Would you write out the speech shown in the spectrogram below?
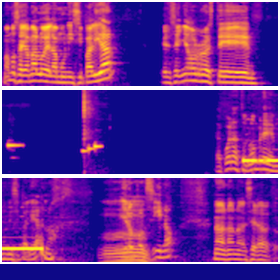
Vamos a llamarlo de la municipalidad. El señor, este... ¿Te acuerdas tu nombre de municipalidad? No. Mm. Quiero porcino. No, no, no, ese era otro.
